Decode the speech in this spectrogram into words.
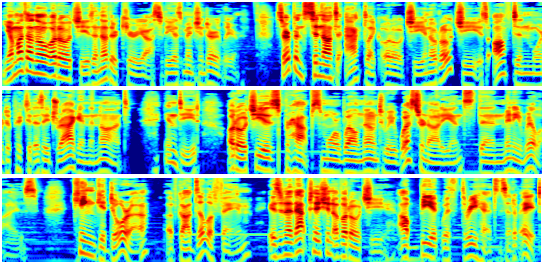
Yamata no Orochi is another curiosity as mentioned earlier. Serpents tend not to act like Orochi, and Orochi is often more depicted as a dragon than not. Indeed, Orochi is perhaps more well known to a Western audience than many realize. King Ghidorah, of Godzilla fame, is an adaptation of Orochi, albeit with three heads instead of eight.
